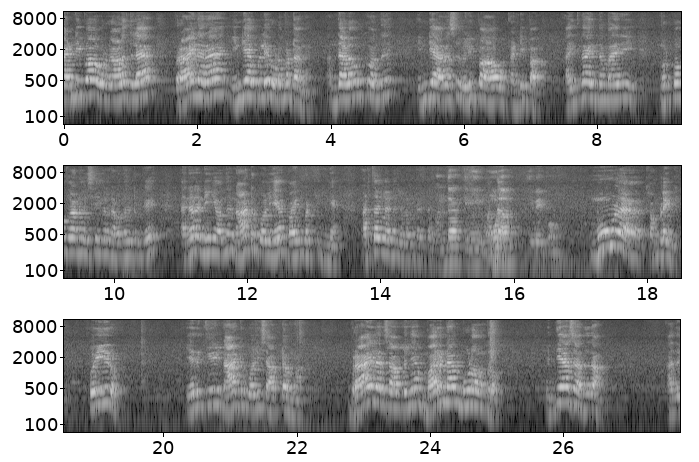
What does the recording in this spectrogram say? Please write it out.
கண்டிப்பாக ஒரு காலத்தில் பிராய்லரை இந்தியாவுக்குள்ளேயே விட மாட்டாங்க அந்த அளவுக்கு வந்து இந்திய அரசு விழிப்பாக ஆகும் கண்டிப்பாக அதுக்கு தான் இந்த மாதிரி முற்போக்கான விஷயங்கள் நடந்துகிட்டு இருக்கு அதனால் நீங்கள் வந்து நாட்டுக்கோழியை பயன்படுத்திக்கிங்க. அடுத்தாக்கில் என்ன சொல்லுங்க டாக்டர்? மந்தாக்கினி மூலம் இவை போகும். மூளை கம்ப்ளைண்ட் போயிடும் எதுக்கு? நாட்டுக்கோழி சாப்பிட்டோம்னா. பிராய்லர் சாப்பிடுங்க மறுநாள் மூளை வந்துடும் வித்தியாசம் அதுதான். அது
